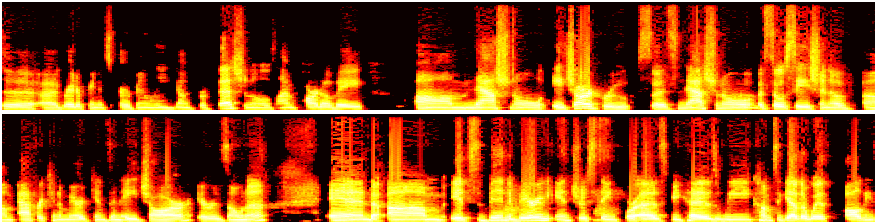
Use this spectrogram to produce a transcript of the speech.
to uh, Greater Phoenix Urban League Young Professionals, I'm part of a um, national HR groups. So it's National mm. Association of um, African Americans in HR, Arizona. And um, it's been very interesting for us because we come together with all these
